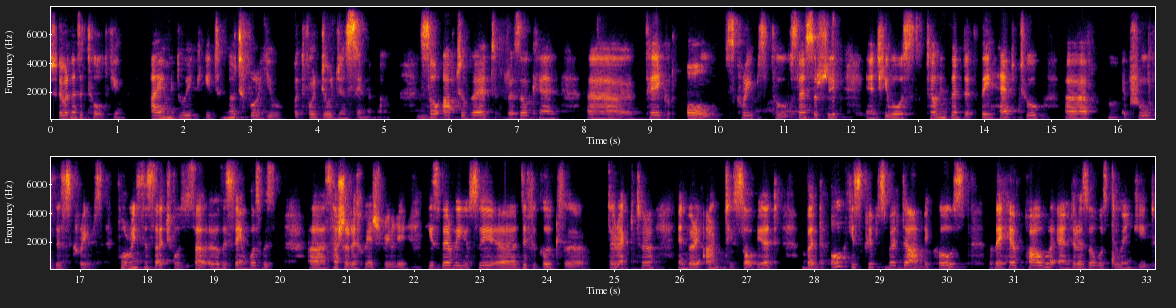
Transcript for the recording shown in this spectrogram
Shevardnadze told him, I am doing it not for you, but for Georgian cinema. So after that, Rezo can uh, take all scripts to censorship, and he was telling them that they have to uh, approve the scripts. For instance, such was uh, the same was with uh, Sasha Rekhviashvili. He's very, you see, uh, difficult uh, director and very anti-Soviet, but all his scripts were done because they have power and Rezo was doing it.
